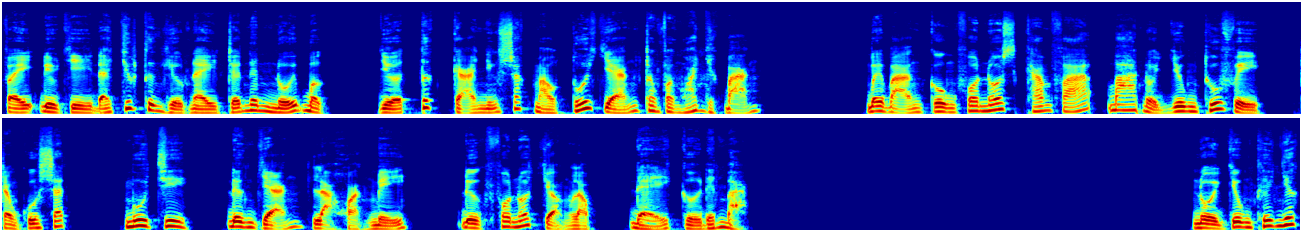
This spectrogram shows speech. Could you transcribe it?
Vậy điều gì đã giúp thương hiệu này trở nên nổi bật giữa tất cả những sắc màu tối giản trong văn hóa Nhật Bản? Mời bạn cùng Phonos khám phá ba nội dung thú vị trong cuốn sách Muji đơn giản là hoàn mỹ được Phonos chọn lọc để gửi đến bạn. Nội dung thứ nhất,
